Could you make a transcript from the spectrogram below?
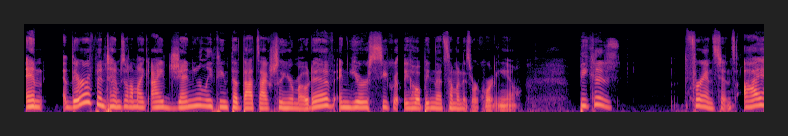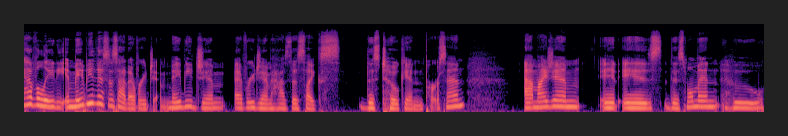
And there have been times when I'm like, I genuinely think that that's actually your motive, and you're secretly hoping that someone is recording you. Because, for instance, I have a lady, and maybe this is at every gym. Maybe gym, every gym has this like this token person. At my gym, it is this woman who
